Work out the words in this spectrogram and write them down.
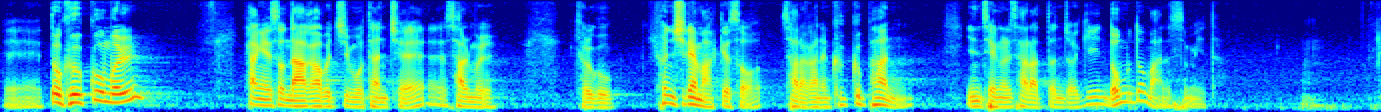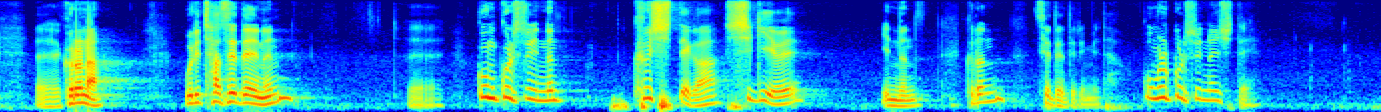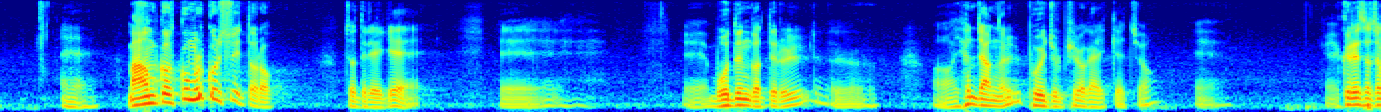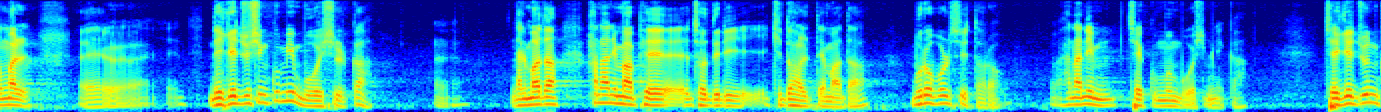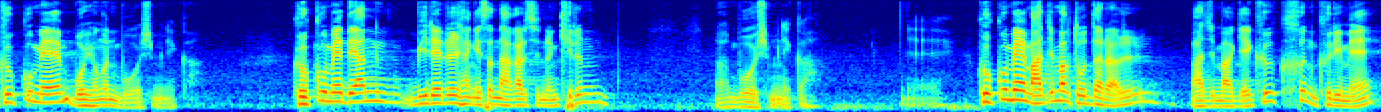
예, 또그 꿈을 향해서 나가보지 못한 채 삶을 결국 현실에 맡겨서 살아가는 급급한 인생을 살았던 적이 너무도 많습니다. 에, 그러나 우리 차세대는 에, 꿈꿀 수 있는 그 시대가 시기에 있는 그런 세대들입니다. 꿈을 꿀 수 있는 시대. 에, 마음껏 꿈을 꿀 수 있도록 저들에게 에, 에, 모든 것들을 어, 어, 현장을 보여줄 필요가 있겠죠. 예. 예, 그래서 정말 에, 내게 주신 꿈이 무엇일까? 에, 날마다 하나님 앞에 저들이 기도할 때마다 물어볼 수 있도록 하나님 제 꿈은 무엇입니까? 제게 준 그 꿈의 모형은 무엇입니까? 그 꿈에 대한 미래를 향해서 나갈 수 있는 길은 어, 무엇입니까? 예, 그 꿈의 마지막 도달할 마지막에 그 큰 그림의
